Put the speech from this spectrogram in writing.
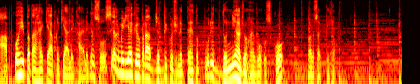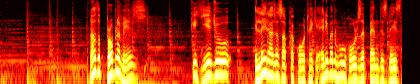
आपको ही पता है कि आपने क्या लिखा है, लेकिन सोशल मीडिया के ऊपर आप जब भी कुछ लिखते हैं तो पूरी दुनिया जो है, वो उसको पढ़ सकती है। नाउ द प्रॉब्लम इज़ कि ये जो इल्लई राजा साहब का कोट है कि anyone who holds a pen these days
